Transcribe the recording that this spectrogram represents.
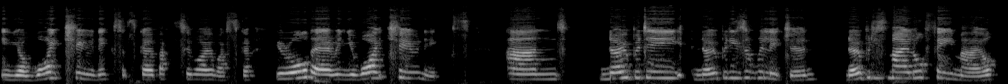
in your white tunics. Let's go back to ayahuasca. You're all there in your white tunics, and nobody, nobody's a religion. Nobody's male or female.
